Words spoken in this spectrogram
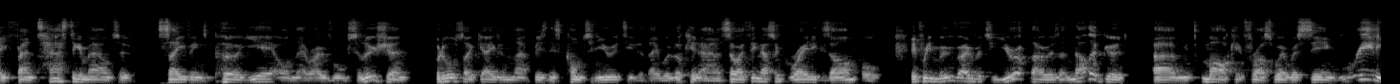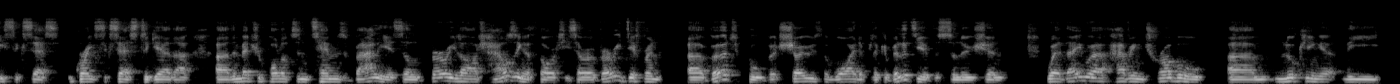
a fantastic amount of savings per year on their overall solution but also gave them that business continuity that they were looking at. And so I think that's a great example. If we move over to Europe, though, is another good um, market for us where we're seeing really success, great success together. Uh, the Metropolitan Thames Valley is a very large housing authority, so a very different uh, vertical, but shows the wide applicability of the solution where they were having trouble um, looking at the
